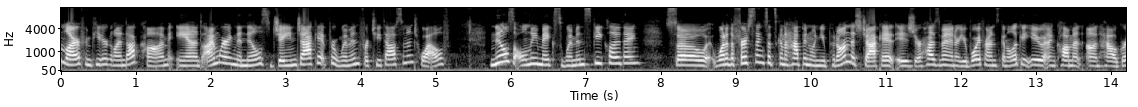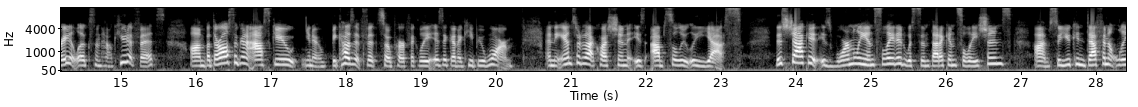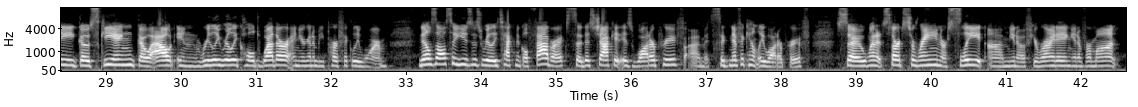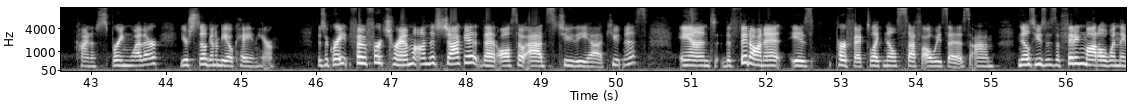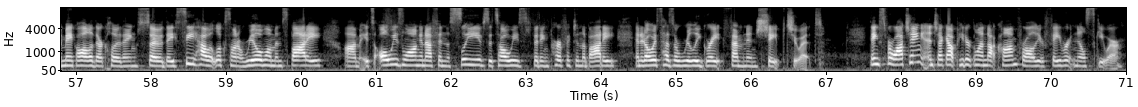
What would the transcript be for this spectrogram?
I'm Laura from peterglenn.com and I'm wearing the Nils Jane jacket for women for 2012. Nils only makes women's ski clothing, so one of the first things that's going to happen when you put on this jacket is your husband or your boyfriend's going to look at you and comment on how great it looks and how cute it fits. Um, but they're also going to ask you, you know, because it fits so perfectly, is it going to keep you warm? And the answer to that question is absolutely yes. This jacket is warmly insulated with synthetic insulations, um, so you can definitely go skiing, go out in really, really cold weather, and you're going to be perfectly warm. Nils also uses really technical fabrics, so this jacket is waterproof. Um, it's significantly waterproof. So when it starts to rain or sleet, um, you know, if you're riding in a Vermont kind of spring weather, you're still going to be okay in here. There's a great faux fur trim on this jacket that also adds to the uh, cuteness, and the fit on it is perfect, like Nils stuff always is. Um, Nils uses a fitting model when they make all of their clothing, so they see how it looks on a real woman's body. Um, it's always long enough in the sleeves, it's always fitting perfect in the body, and it always has a really great feminine shape to it. Thanks for watching, and check out peterglenn.com for all your favorite Nils ski wear.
